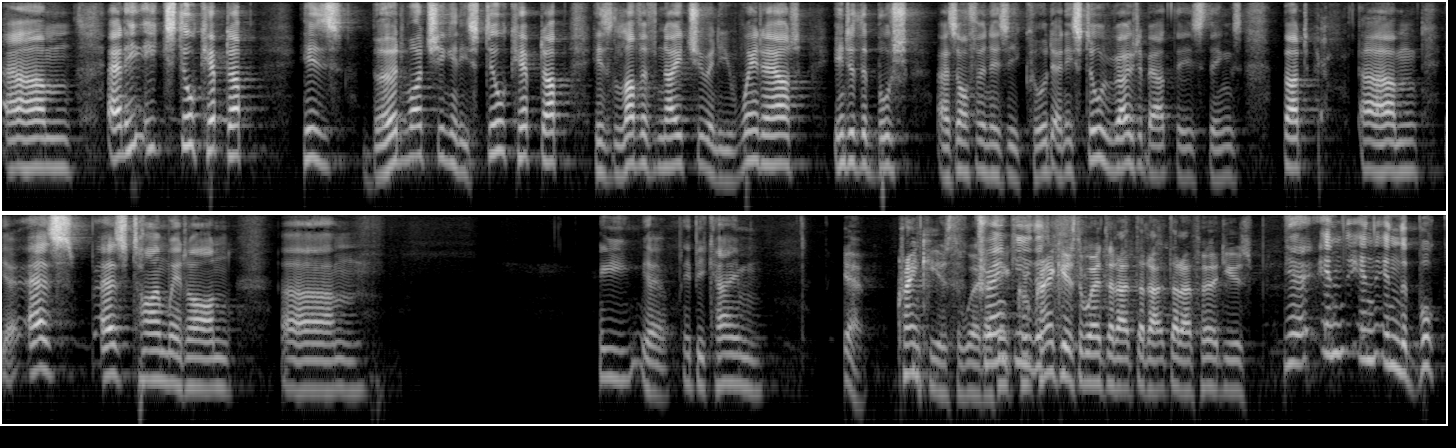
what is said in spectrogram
Um, and he, he still kept up his bird watching and he still kept up his love of nature and he went out into the bush as often as he could and he still wrote about these things. But um, yeah, as, as time went on, um, he yeah he became yeah cranky is the word. Cranky, I think. cranky is the word that I that I that I've heard used. Yeah, in in in the book,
